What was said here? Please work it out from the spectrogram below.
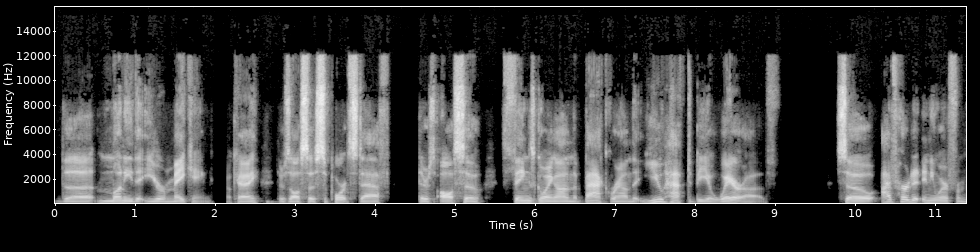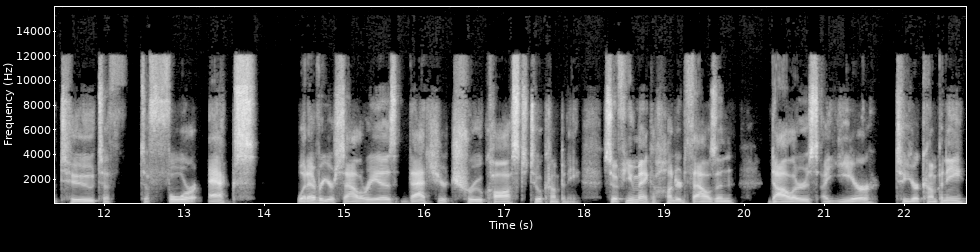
the money that you're making. Okay. There's also support staff. There's also things going on in the background that you have to be aware of. So I've heard it anywhere from two to, to 4x, whatever your salary is, that's your true cost to a company. So if you make a $100,000 a year to your company,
